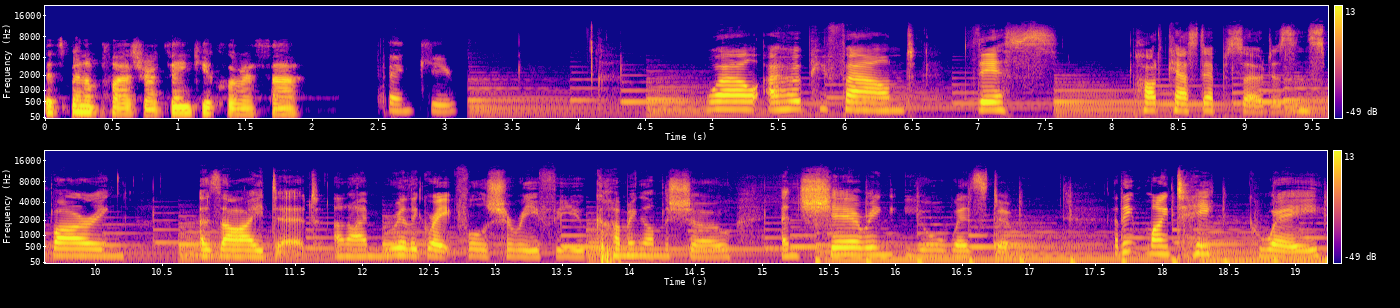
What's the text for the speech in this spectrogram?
It's been a pleasure. Thank you, Clarissa. Thank you. Well, I hope you found this podcast episode as inspiring as I did. And I'm really grateful, Cherie, for you coming on the show and sharing your wisdom. I think my takeaway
